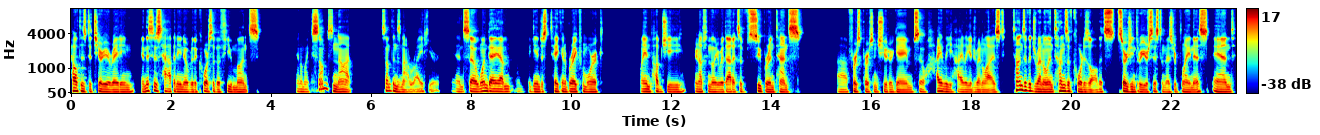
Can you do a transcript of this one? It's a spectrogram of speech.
health is deteriorating. And this is happening over the course of a few months. And I'm like, something's not, something's not right here. And so one day I'm again just taking a break from work, playing PUBG. If you're not familiar with that. It's a super intense uh, first person shooter game. So highly, highly adrenalized, tons of adrenaline, tons of cortisol that's surging through your system as you're playing this. And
